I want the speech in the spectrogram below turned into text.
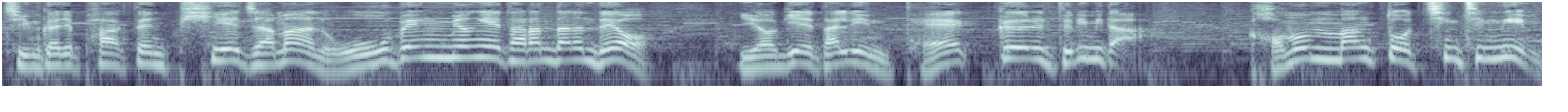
지금까지 파악된 피해자만 500명에 달한다는데요. 여기에 달린 댓글들입니다. 검은 망토 칭칭님,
